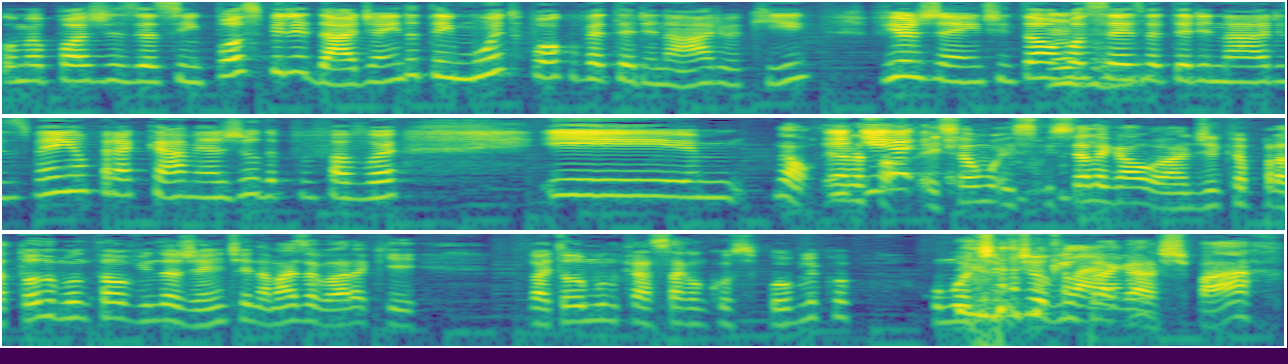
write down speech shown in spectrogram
como eu posso dizer assim, possibilidade. Ainda tem muito pouco veterinário aqui, viu, gente? Então, uhum. vocês veterinários, venham para cá, me ajuda, por favor. E. Não, olha e, só, e... Isso, é um, isso, é legal, é uma dica para todo mundo que tá ouvindo a gente, ainda mais agora que vai todo mundo caçar concurso público. O motivo de eu vir claro. para Gaspar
